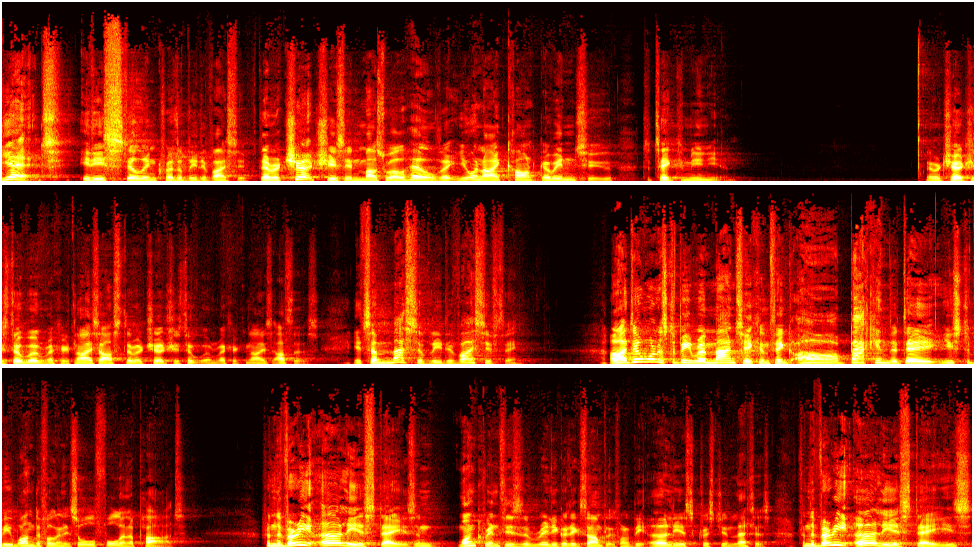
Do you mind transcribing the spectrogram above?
yet, it is still incredibly divisive. There are churches in Muswell Hill that you and I can't go into to take communion. There are churches that won't recognize us, there are churches that won't recognize others. It's a massively divisive thing. And I don't want us to be romantic and think, oh, back in the day it used to be wonderful and it's all fallen apart. From the very earliest days, and 1 Corinthians is a really good example, it's one of the earliest Christian letters. From the very earliest days,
